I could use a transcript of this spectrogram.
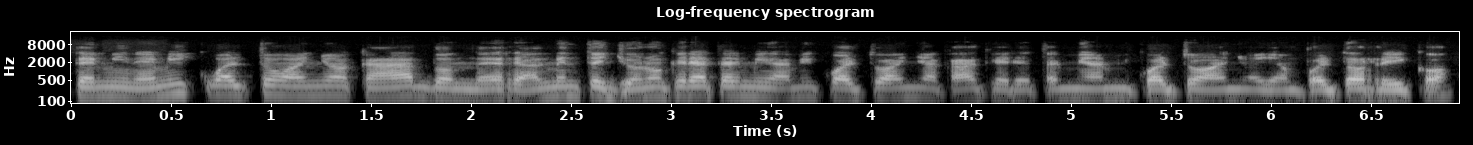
terminé mi cuarto año acá, donde realmente yo no quería terminar mi cuarto año acá, quería terminar mi cuarto año allá en Puerto Rico.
